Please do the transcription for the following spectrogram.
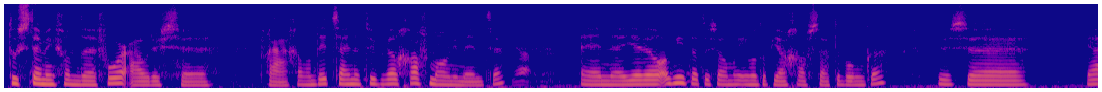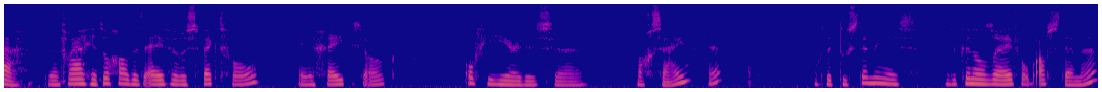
toestemming van de voorouders eh, vragen. Want dit zijn natuurlijk wel grafmonumenten. Ja. En eh, je wil ook niet dat er zomaar iemand op jouw graf staat te bonken. Dus eh, ja, dan vraag je toch altijd even respectvol, energetisch ook, of je hier dus eh, mag zijn. Hè? Of er toestemming is. Dus we kunnen ons er even op afstemmen.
